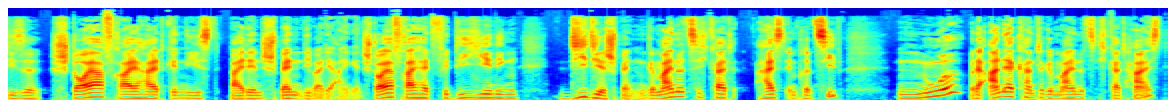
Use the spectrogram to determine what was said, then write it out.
diese Steuerfreiheit genießt bei den Spenden, die bei dir eingehen. Steuerfreiheit für diejenigen, die dir spenden. Gemeinnützigkeit heißt im Prinzip nur, oder anerkannte Gemeinnützigkeit heißt,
